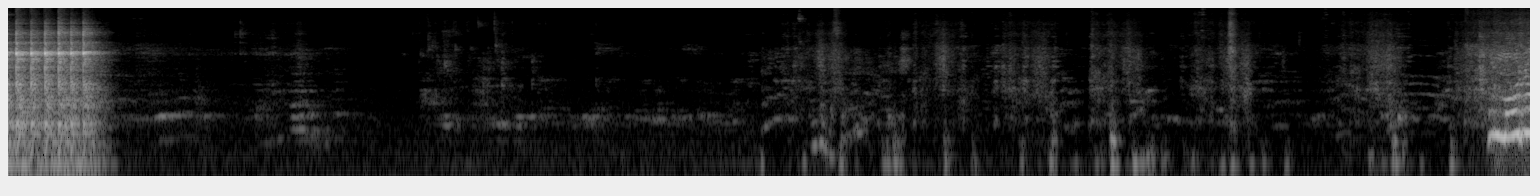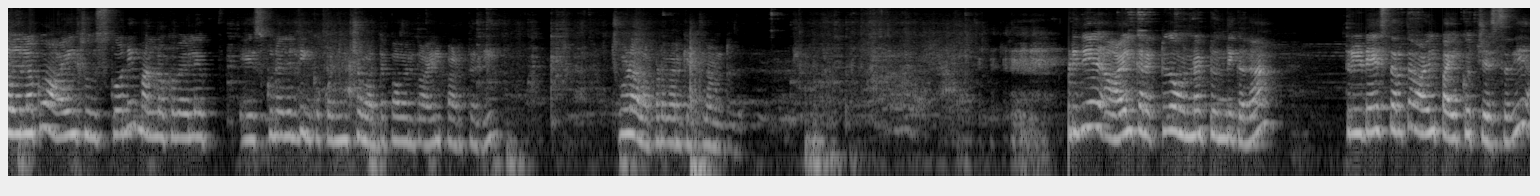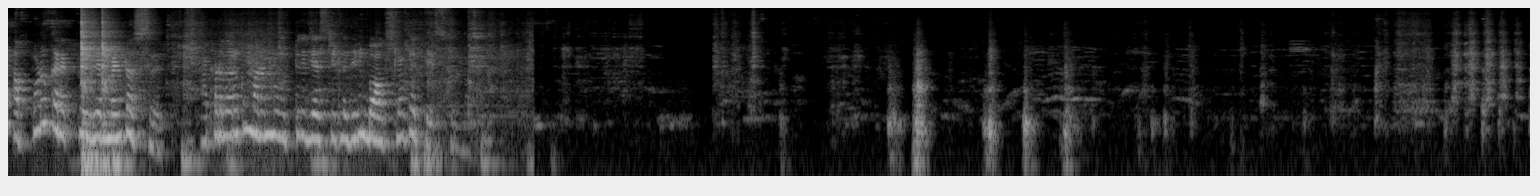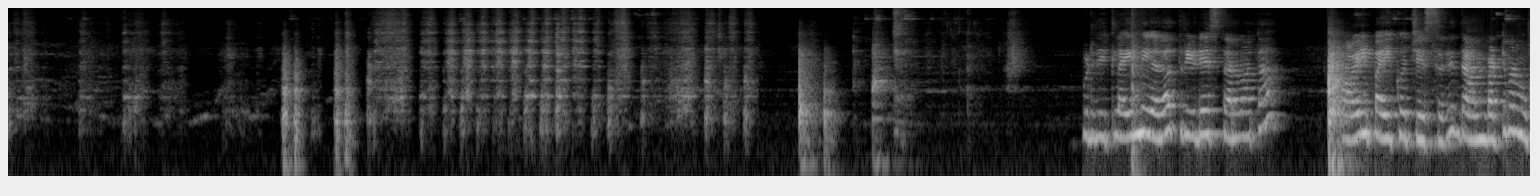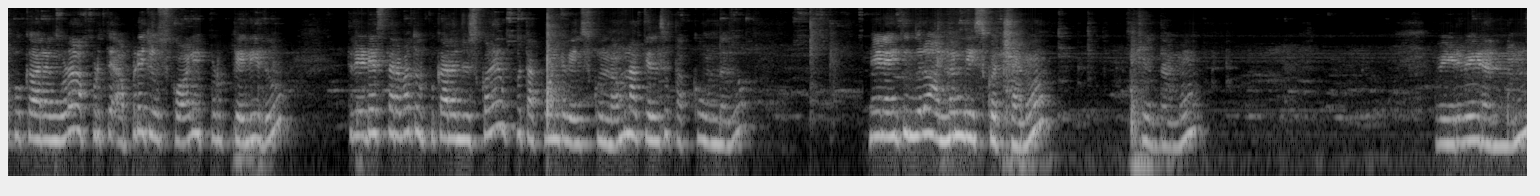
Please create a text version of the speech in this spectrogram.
మూడు రోజులకు ఆయిల్ చూసుకొని మళ్ళీ ఒకవేళ వేసుకునేది అంటే ఇంకా కొంచెం అద్దపవంత ఆయిల్ పడుతుంది. చూడాలి అప్పటి వరకు ఎట్లా ఉంటుంది. ఇప్పుడు ఇది ఆయిల్ కరెక్ట్గా ఉన్నట్టుంది కదా. త్రీ డేస్ తర్వాత ఆయిల్ పైకి వచ్చేస్తుంది. అప్పుడు కరెక్ట్ మెజర్మెంట్ వస్తుంది. అప్పటి వరకు మనం ఉట్టిగా జస్ట్ ఇట్లా దీన్ని బాక్స్లోకి ఎత్తేసుకుందాం. ఇప్పుడు ఇట్లా అయింది కదా త్రీ డేస్ తర్వాత ఆయిల్ పైకి వచ్చేస్తుంది. దాన్ని బట్టి మనం ఉప్పు కారం కూడా అప్పుడు అప్పుడే చూసుకోవాలి. ఇప్పుడు తెలీదు. త్రీ డేస్ తర్వాత ఉప్పు కారం చూసుకొని ఉప్పు తక్కువ ఉంటే వేసుకుందాం నాకు తెలిసి తక్కువ ఉండదు. నేనైతే ఇందులో అన్నం తీసుకొచ్చాను. చూద్దాము. వేడివేడి అన్నం.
